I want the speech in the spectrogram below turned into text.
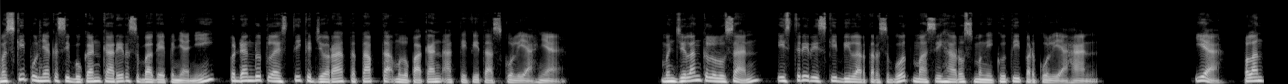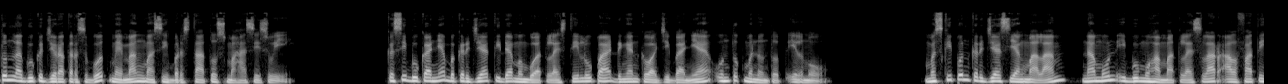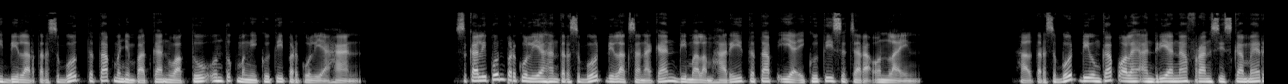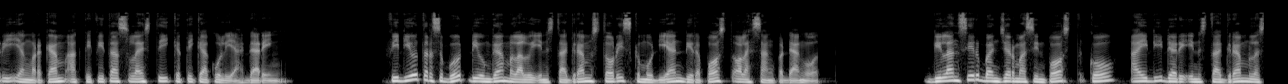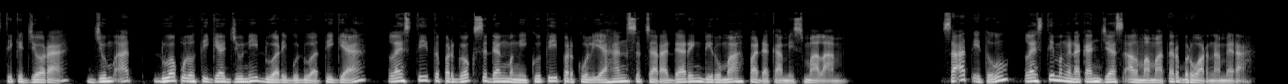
Meski punya kesibukan karir sebagai penyanyi, pedangdut Lesti Kejora tetap tak melupakan aktivitas kuliahnya. Menjelang kelulusan, istri Rizky Bilar tersebut masih harus mengikuti perkuliahan. Ya, pelantun lagu Kejora tersebut memang masih berstatus mahasiswi. Kesibukannya bekerja tidak membuat Lesti lupa dengan kewajibannya untuk menuntut ilmu. Meskipun kerja siang malam, namun Ibu Muhammad Leslar Al-Fatih Bilar tersebut tetap menyempatkan waktu untuk mengikuti perkuliahan. Sekalipun perkuliahan tersebut dilaksanakan di malam hari tetap ia ikuti secara online. Hal tersebut diungkap oleh Andriana Francisca Mary yang merekam aktivitas Lesti ketika kuliah daring. Video tersebut diunggah melalui Instagram Stories kemudian direpost oleh sang pedangdut. Dilansir Banjarmasin Post Co. ID dari Instagram Lesti Kejora, Jumat, 23 Juni 2023, Lesti Tepergok sedang mengikuti perkuliahan secara daring di rumah pada Kamis malam. Saat itu, Lesti mengenakan jas alma mater berwarna merah.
